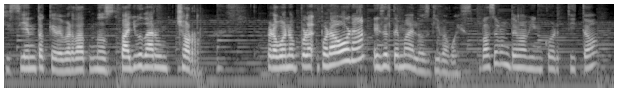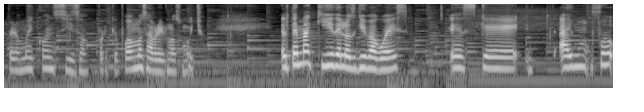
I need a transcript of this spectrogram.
que siento que de verdad nos va a ayudar un chorro. Pero bueno, por, por, ahora es el tema de los giveaways. Va a ser un tema bien cortito, pero muy conciso, porque podemos abrirnos mucho. El tema aquí de los giveaways es que hay, fue,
